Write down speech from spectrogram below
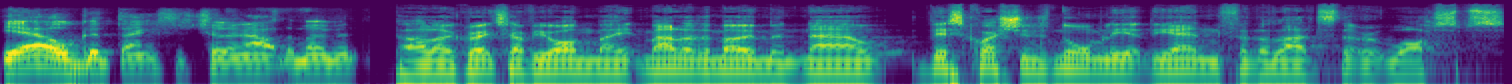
Yeah, all good. Thanks. Just chilling out at the moment. Paolo, great to have you on, mate. Man of the moment. Now, this question's normally at the end for the lads that are at Wasps.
